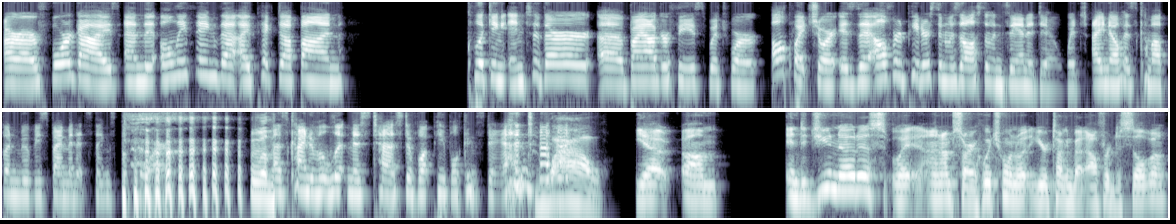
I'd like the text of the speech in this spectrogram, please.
are our four guys, and the only thing that I picked up on clicking into their uh, biographies, which were all quite short, is that Alfred Peterson was also in Xanadu, which I know has come up on movies by minutes things before well, as kind of a litmus test of what people can stand. wow. Yeah. Um. And did you notice? Wait, and I'm sorry. Which one you're talking about? Alfred de Silva?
